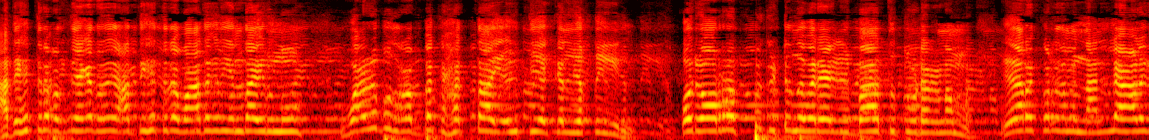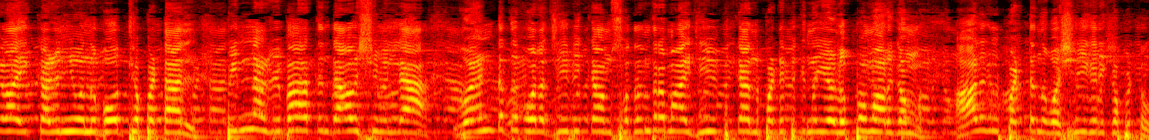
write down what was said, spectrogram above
അദ്ദേഹത്തിന്റെ പ്രത്യേകത അദ്ദേഹത്തിന്റെ വാദഗതി എന്തായിരുന്നു? വഴുപു റബ്ബക ഹത്താ യഹ്തിയക്കൽ യഖീൻ ഒരു ഉറപ്പ് കിട്ടുന്നവരെ റിബാത്ത് തുടരണം. ഏറെക്കുറെ നമ്മൾ നല്ല ആളുകളായി കഴിഞ്ഞു എന്ന് ബോധ്യപ്പെട്ടാൽ പിന്നെ റിബാത്തിന്റെ ആവശ്യമില്ല. വേണ്ടതുപോലെ ജീവിക്കാം സ്വതന്ത്രമായി ജീവിപ്പിക്കാൻ പഠിപ്പിക്കുന്ന ഈ എളുപ്പമാർഗം ആളുകൾ പെട്ടെന്ന് വശീകരിക്കപ്പെട്ടു.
